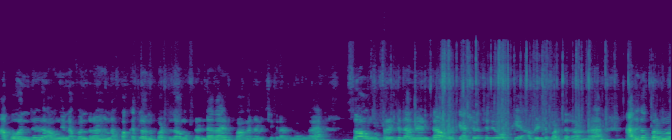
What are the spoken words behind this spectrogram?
அப்போ வந்து அவங்க என்ன பண்றாங்கன்னா பக்கத்துல வந்து படுத்தது அவங்க ஃப்ரெண்டா தான் இருப்பாங்கன்னு நினைச்சுக்கிறாங்க அவங்க ஸோ அவங்க ஃப்ரெண்டு தானேன்ட்டு அவங்களுக்கு கேஷுவலாக சரி ஓகே அப்படின்ட்டு படுத்துடுறாங்க. அதுக்கப்புறமா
